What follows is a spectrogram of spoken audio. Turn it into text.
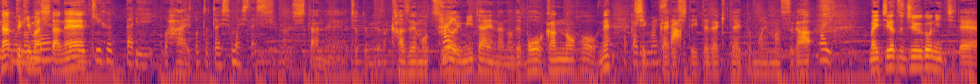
なってきましたね。雪降ったりお,、はい。一昨日しましたし。しましたね。ちょっと皆さん風も強はいいみたいなので、防寒の方をねしっかりしていただきたいと思いますが、はい、まあ、1月15日で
